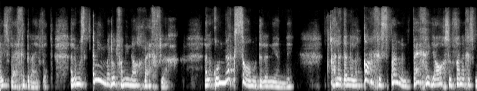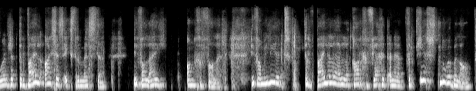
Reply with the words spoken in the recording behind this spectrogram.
huis weggedryf het. Hulle moes in die middel van die nag wegvlug. Hulle kon niks saam met hulle neem nie. Hulle het in hulle kar gespring en weggejaag so vinnig as moontlik terwyl ISIS ekstremiste die vallei aangeval het. Die familie het terwyl hulle hulle kar gevlug het in 'n verkeersknoop beland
